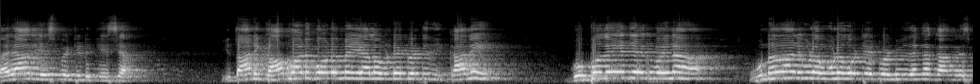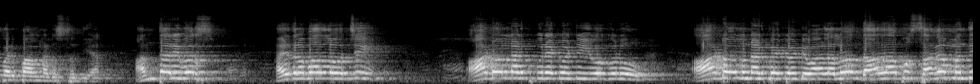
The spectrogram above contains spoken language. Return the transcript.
తయారు చేసి పెట్టిండు కేసీఆర్. దాన్ని కాపాడుకోవడమే ఇలా ఉండేటువంటిది. కానీ గొప్పగా ఏం చేయకపోయినా ఉన్నదాన్ని కూడా ఊడగొట్టేటువంటి విధంగా కాంగ్రెస్ పరిపాలన నడుస్తుంది. అంత రివర్స్ హైదరాబాద్లో వచ్చి ఆటోలు నడుపుకునేటువంటి యువకులు ఆటోలు నడిపేటువంటి వాళ్ళలో దాదాపు సగం మంది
